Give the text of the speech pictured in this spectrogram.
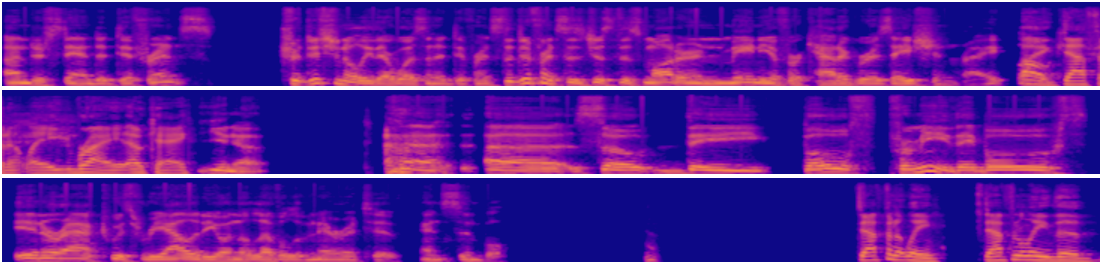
understand the difference. Traditionally there wasn't a difference. The difference is just this modern mania for categorization, right? oh, definitely. Right. Okay. you know uh, uh, so they both for me they both interact with reality on the level of narrative and symbol Definitely. Definitely the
